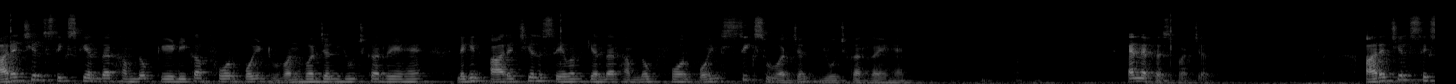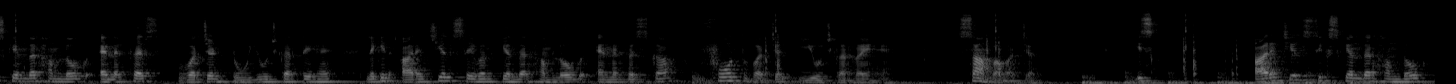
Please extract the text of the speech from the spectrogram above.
R H L six के अंदर हम लोग के डी का 4.1 वर्जन यूज़ कर रहे हैं, लेकिन आर एच एल सेवन के अंदर हम लोग 4.6 वर्जन यूज़ कर रहे हैं। N F S version R H L six के अंदर हम लोग N F S version two use करते हैं, लेकिन आर एच एल सेवन के अंदर हम लोग एन एफ़ एस का फोर्थ वर्जन यूज़ कर रहे हैं। सांबा वर्जन इस आर एच एल सिक्स के अंदर हम लोग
